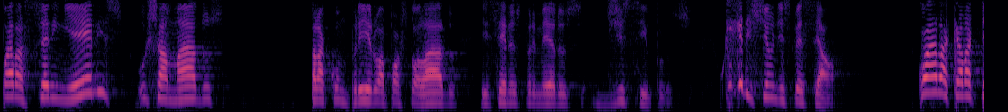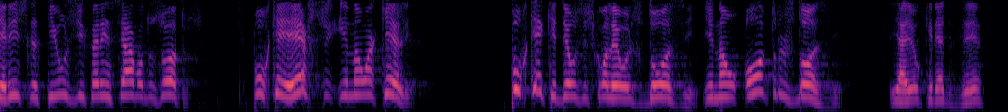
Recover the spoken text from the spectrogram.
para serem eles os chamados para cumprir o apostolado e serem os primeiros discípulos. O que, que eles tinham de especial? Qual era a característica que os diferenciava dos outros? Por que este e não aquele? Por que, que Deus escolheu os doze e não outros doze? E aí eu queria dizer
